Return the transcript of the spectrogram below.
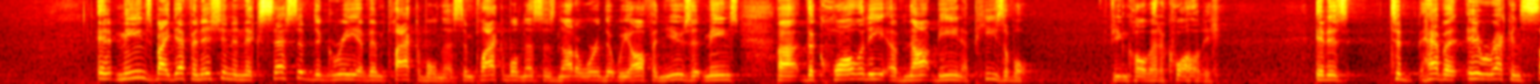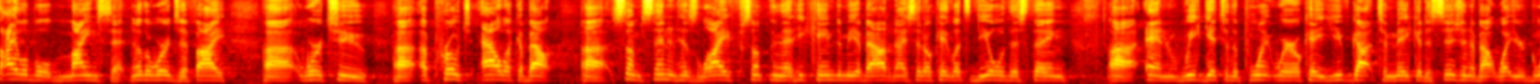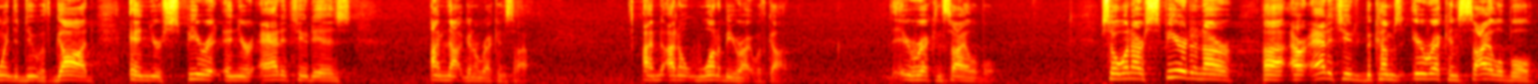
It means, by definition, an excessive degree of implacableness. Implacableness is not a word that we often use. It means uh, the quality of not being appeasable, if you can call that a quality. It is to have an irreconcilable mindset. In other words, if I uh, were to uh, approach Alec about uh, some sin in his life, something that he came to me about, and I said, okay, let's deal with this thing. Uh, and we get to the point where, okay, you've got to make a decision about what you're going to do with God, and your spirit and your attitude is, I'm not going to reconcile. I'm, I do not want to be right with God. Irreconcilable. So when our spirit and our, uh, our attitude becomes irreconcilable,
